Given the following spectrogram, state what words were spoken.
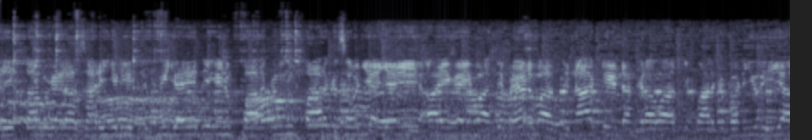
ਰੇਤਾ ਵਗੈਰਾ ਸਾਰੀ ਜਿਹੜੀ ਚੁੱਕੀ ਜਾਏ ਤੇ ਇਹਨੂੰ ਪਾਰਕ ਨੂੰ ਪਾਰਕ ਸਮਝਿਆ ਜਾਏ ਆਏ ਗਏ ਵਾਸਤੇ ਬਹਿਣ ਵਾਸਤੇ ਨਾ ਕਿ ਡੰਗਰਾਂ ਵਾਸਤੇ ਪਾਰਕ ਬਣੀ ਹੋਈ ਆ।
